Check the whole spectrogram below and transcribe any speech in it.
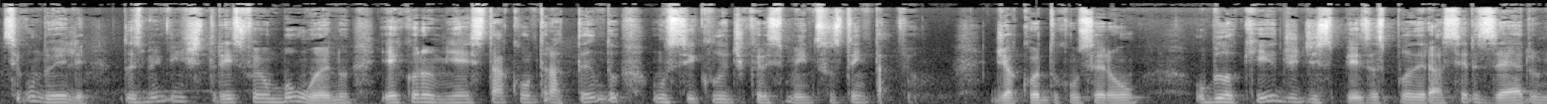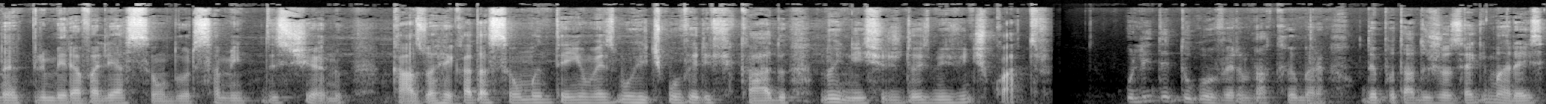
Segundo ele, 2023 foi um bom ano e a economia está contratando um ciclo de crescimento sustentável. De acordo com Seron, o bloqueio de despesas poderá ser zero na primeira avaliação do orçamento deste ano, caso a arrecadação mantenha o mesmo ritmo verificado no início de 2024. O líder do governo na Câmara, o deputado José Guimarães,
